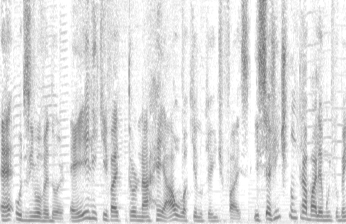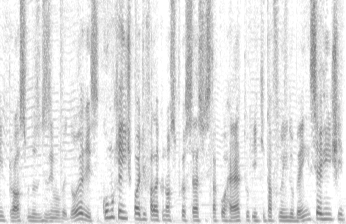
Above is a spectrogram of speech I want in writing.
é o desenvolvedor. É ele que vai tornar real aquilo que a gente faz. E se a gente não trabalha muito bem próximo dos desenvolvedores, como que a gente pode falar que o nosso processo está correto e que está fluindo bem se a gente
